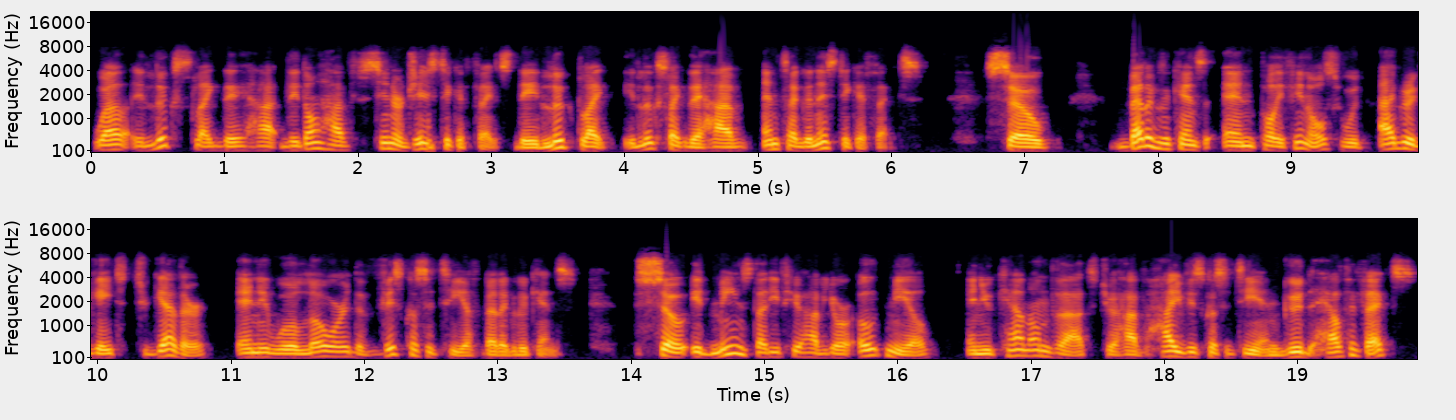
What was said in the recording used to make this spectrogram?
well, it looks like they have, they don't have synergistic effects. They look like, it looks like they have antagonistic effects. So beta-glucans and polyphenols would aggregate together and it will lower the viscosity of beta-glucans. So it means that if you have your oatmeal and you count on that to have high viscosity and good health effects,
